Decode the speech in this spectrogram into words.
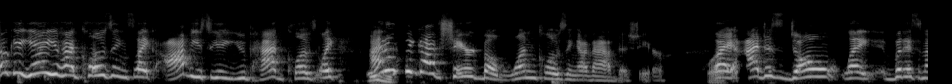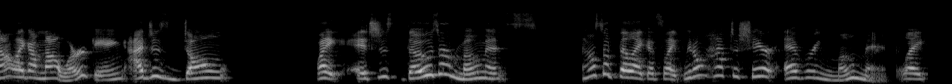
okay yeah you had closings like obviously you've had close like i don't think i've shared but one closing i've had this year like i just don't like but it's not like i'm not working i just don't like it's just those are moments i also feel like it's like we don't have to share every moment like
